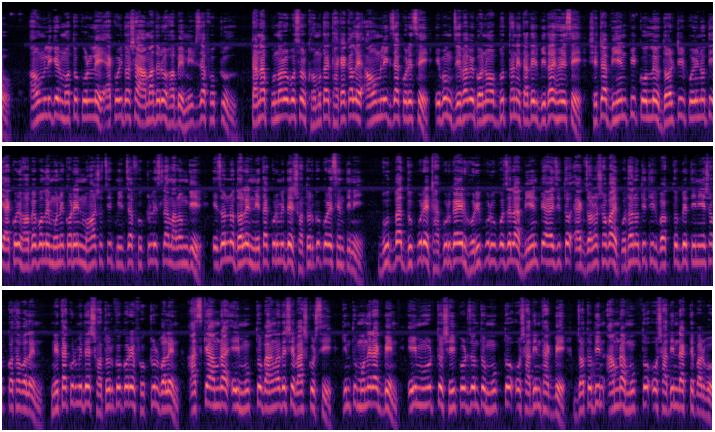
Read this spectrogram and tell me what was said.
আওয়ামী লীগের মতো করলে একই দশা আমাদেরও হবে, মির্জা ফখরুল। টানা পনেরো বছর ক্ষমতায় থাকাকালে আওয়ামী লীগ যা করেছে এবং যেভাবে গণ অভ্যুত্থানে তাদের বিদায় হয়েছে, সেটা বিএনপি করলেও দলটির পরিণতি একই হবে বলে মনে করেন মহাসচিব মির্জা ফখরুল ইসলাম আলমগীর। এজন্য দলের নেতাকর্মীদের সতর্ক করেছেন তিনি। বুধবার দুপুরে ঠাকুরগাঁয়ের হরিপুর উপজেলা বিএনপি আয়োজিত এক জনসভায় প্রধান অতিথির বক্তব্যে তিনি এসব কথা বলেন। নেতাকর্মীদের সতর্ক করে ফখরুল বলেন, আজকে আমরা এই মুক্ত বাংলাদেশে বাস করছি, কিন্তু মনে রাখবেন, এই মুহূর্ত সেই পর্যন্ত মুক্ত ও স্বাধীন থাকবে, যতদিন আমরা মুক্ত ও স্বাধীন রাখতে পারব।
